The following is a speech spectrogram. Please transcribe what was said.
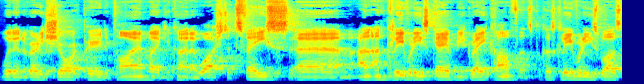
within a very short period of time, like it kind of washed its face. Um, and, and Cleaver East gave me great confidence because Cleaver East was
